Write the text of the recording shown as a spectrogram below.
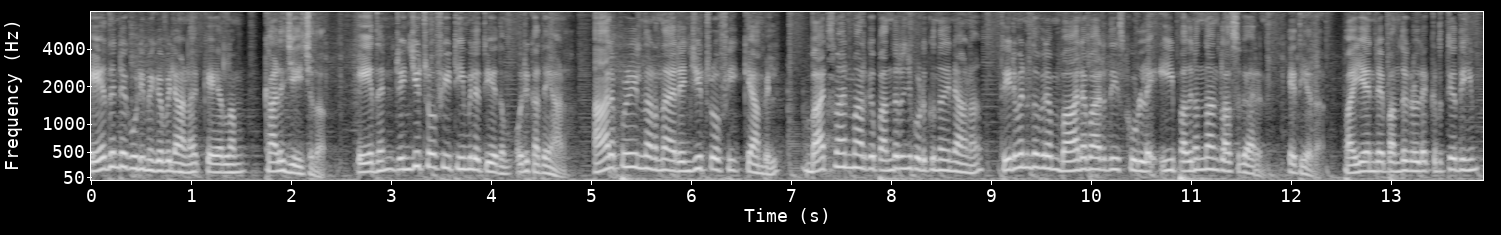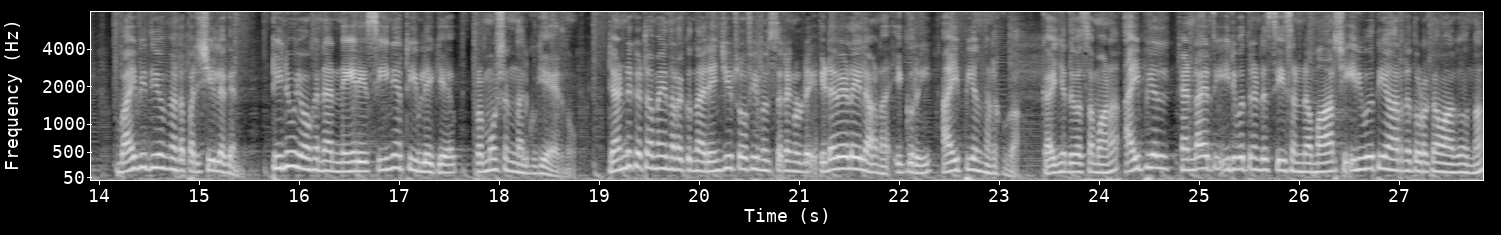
ഏതന്റെ കൂടി മികവിലാണ് കേരളം കളി ജയിച്ചത്. ഏതൻ രഞ്ജി ട്രോഫി ടീമിലെത്തിയതും ഒരു കഥയാണ്. ആലപ്പുഴയിൽ നടന്ന രഞ്ജി ട്രോഫി ക്യാമ്പിൽ ബാറ്റ്സ്മാൻമാർക്ക് പന്തെറിഞ്ഞു കൊടുക്കുന്നതിനാണ് തിരുവനന്തപുരം ബാലഭാരതി സ്കൂളിലെ ഈ പതിനൊന്നാം ക്ലാസ്സുകാരൻ എത്തിയത്. പയ്യന്റെ പന്തുകളുടെ കൃത്യതയും വൈവിധ്യവും കണ്ട പരിശീലകൻ ടിനു യോഹനാൻ നേരെ സീനിയർ ടീമിലേക്ക് പ്രൊമോഷൻ നൽകുകയായിരുന്നു. രണ്ട് ഘട്ടമായി നടക്കുന്ന രഞ്ജി ട്രോഫി മത്സരങ്ങളുടെ ഇടവേളയിലാണ് ഇക്കുറി ഐ പി എൽ നടക്കുക. കഴിഞ്ഞ ദിവസമാണ് ഐ പി എൽ രണ്ടായിരത്തി ഇരുപത്തിരണ്ട് സീസണിന് മാർച്ച് ഇരുപത്തിയാറിന് തുടക്കമാകുമെന്ന്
